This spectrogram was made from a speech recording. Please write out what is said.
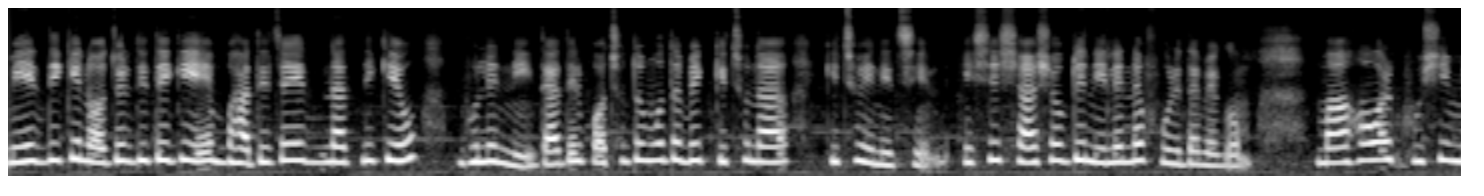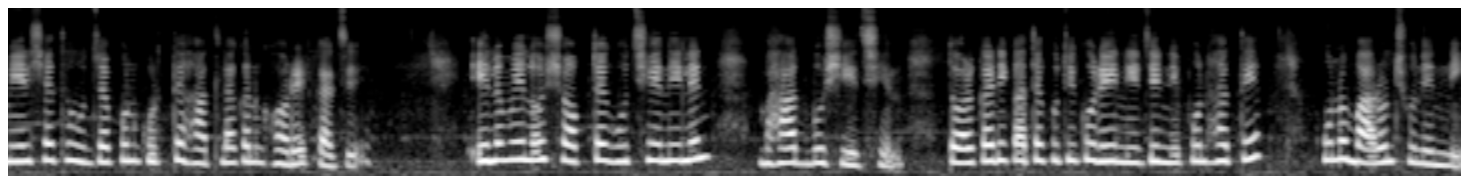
মেয়ের দিকে নজর দিতে গিয়ে ভাতিজাই নাতনিকেও ভুলেননি। তাদের পছন্দ মোতাবেক কিছু না কিছু এনেছেন। এসে শ্বাস অবধি নিলেন না ফরিদা বেগম। মা হওয়ার খুশি মেয়ের সাথে উদযাপন করতে হাত লাগান ঘরের কাজে। এলোমেলো সবটা গুছিয়ে নিলেন, ভাত বসিয়েছেন। তরকারি কাটাকুটি করে নিজের নিপুণ হাতে কোনো বারণ শুনেননি।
